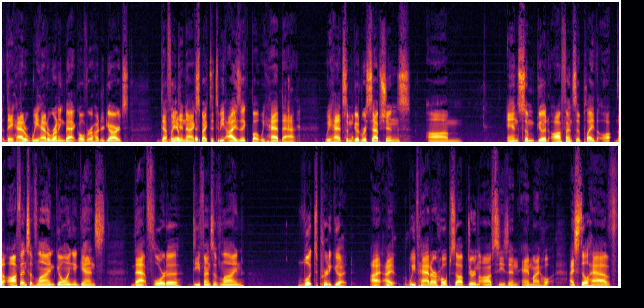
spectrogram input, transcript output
they had we had a running back go over 100 yards. Definitely Yep. did not expect it to be Isaac, but we had that. We had some good receptions um, and some good offensive play. The the offensive line going against that Florida defensive line looked pretty good. I, I we've had our hopes up during the offseason and my ho- I still have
